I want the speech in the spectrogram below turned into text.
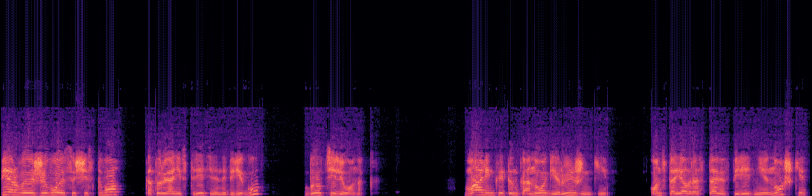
Первое живое существо, которое они встретили на берегу, был теленок. Маленький, тонконогий, рыженький. Он стоял, расставив передние ножки,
